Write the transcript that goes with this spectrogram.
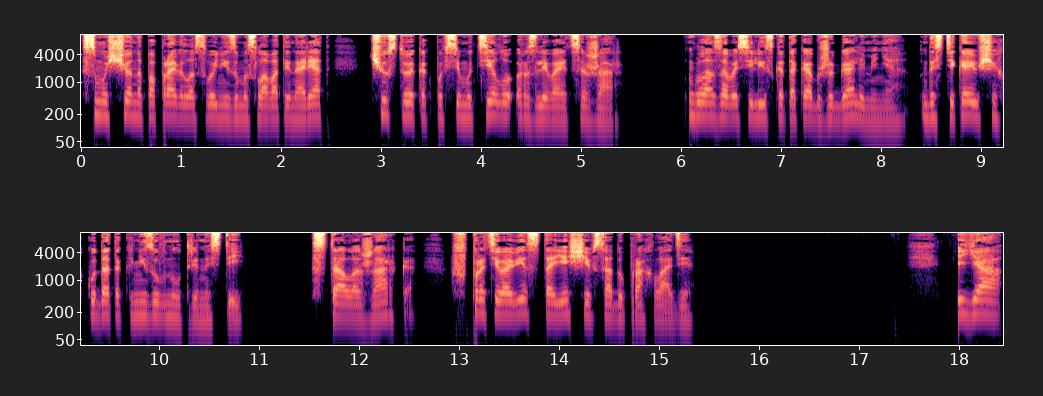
Смущенно поправила свой незамысловатый наряд, чувствуя, как по всему телу разливается жар. Глаза Василиска так и обжигали меня, достигающих куда-то к низу внутренностей. Стало жарко, в противовес стоящей в саду прохладе. «Я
